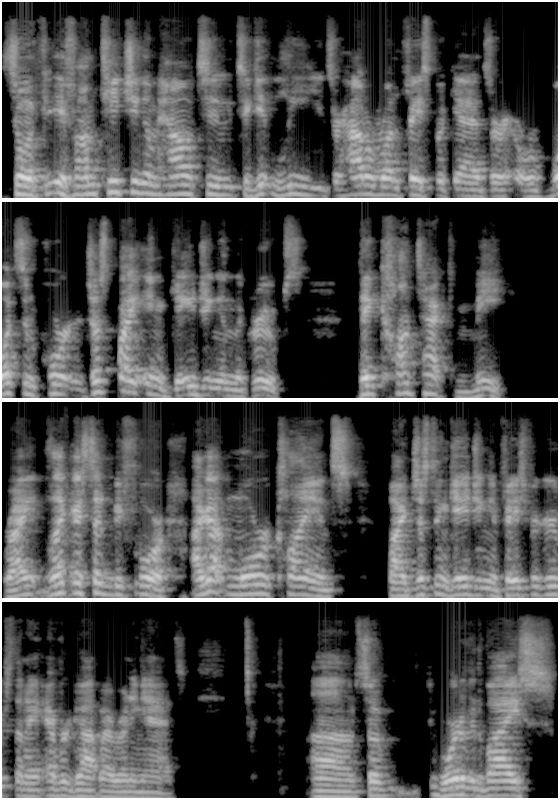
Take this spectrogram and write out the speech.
so if, if i'm teaching them how to to get leads or how to run facebook ads or, or what's important just by engaging in the groups they contact me right like i said before i got more clients by just engaging in facebook groups than i ever got by running ads um, so word of advice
